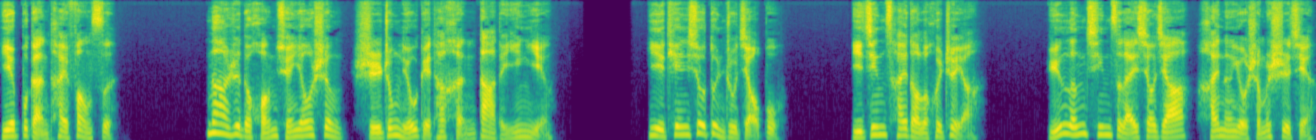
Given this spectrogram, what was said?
也不敢太放肆。那日的黄泉妖圣始终留给他很大的阴影。叶天秀顿住脚步，已经猜到了会这样。云冷亲自来萧家，还能有什么事情？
